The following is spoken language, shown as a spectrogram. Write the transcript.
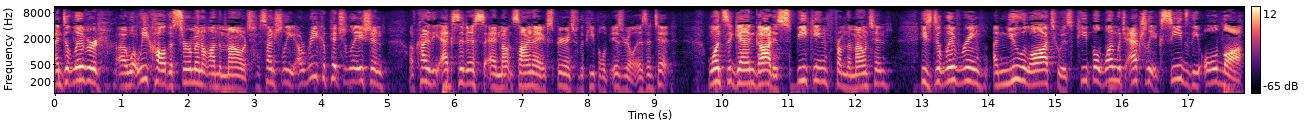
and delivered uh, what we call the Sermon on the Mount, essentially a recapitulation of kind of the Exodus and Mount Sinai experience for the people of Israel, isn't it? Once again, God is speaking from the mountain. He's delivering a new law to his people, one which actually exceeds the old law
